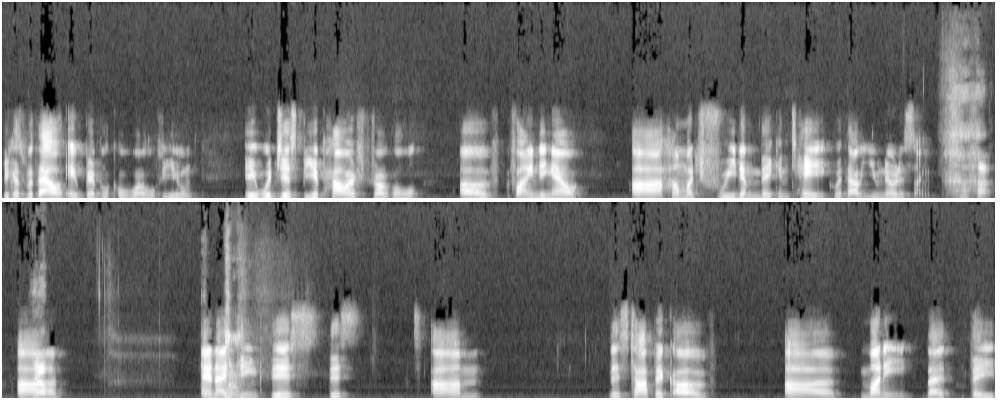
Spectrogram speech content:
Because without a biblical worldview, it would just be a power struggle of finding out uh, how much freedom they can take without you noticing. Uh, And I think this this um, this topic of uh, money that they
